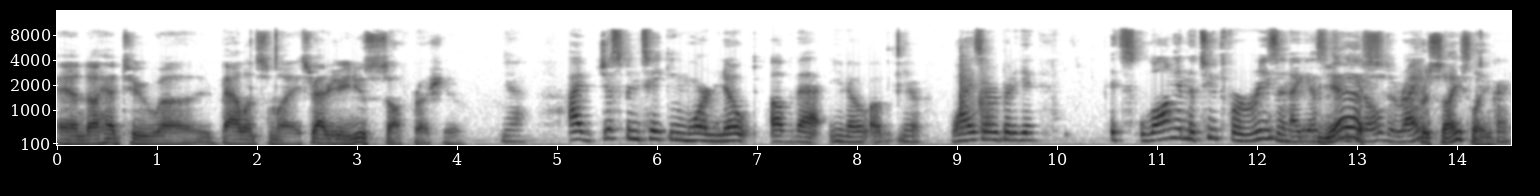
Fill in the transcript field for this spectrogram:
and I had to uh, balance my strategy and use a soft brush. You know, Yeah. I've just been taking more note of that, you know, of, you know, why is everybody getting, it's long in the tooth for a reason, I guess, as we yes, get older, right? precisely. Okay.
